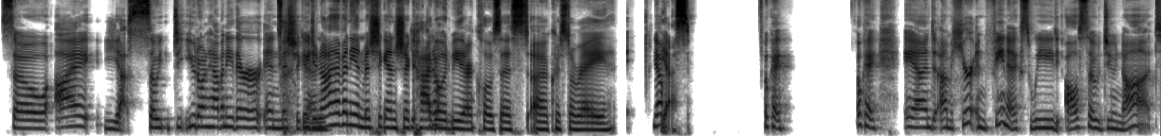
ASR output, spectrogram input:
So I, yes. So do, you don't have any there in Michigan? We do not have any in Michigan. Chicago would be our closest. Uh, Cristo Rey. Yep. Yes. Okay. Okay. And um, here in Phoenix, we also do not,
